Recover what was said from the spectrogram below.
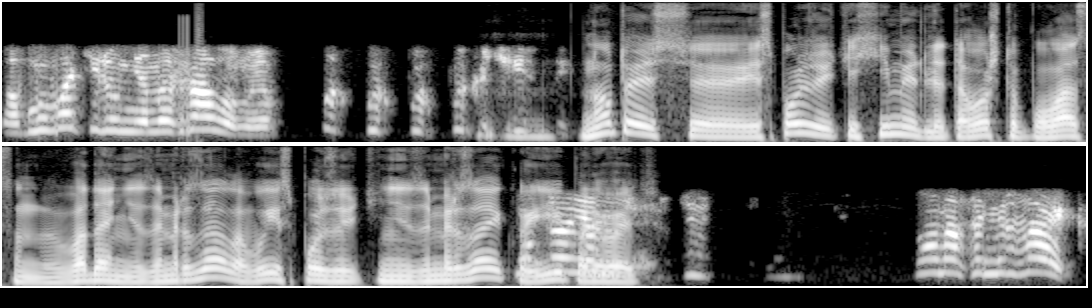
обмыватель у меня нажал, но я пык-пык-пык и чистый. Ну, то есть э, используете химию для того, чтобы у вас вода не замерзала, вы используете не замерзайку Ну, и да, я- поливаете. Ну, она замерзайка.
